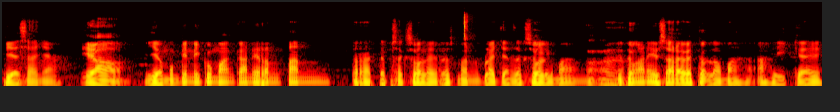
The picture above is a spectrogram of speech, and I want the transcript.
biasanya. Ya. ya mungkin iku mangkani rentan terhadap seksual harassment pelecehan seksual iki mang. Hitungannya ya sarek wedok lemah ah iki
